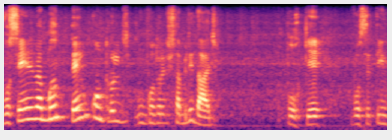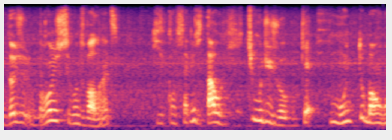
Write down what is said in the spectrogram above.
você ainda mantém um controle de, um controle de estabilidade. Porque você tem dois bons segundos volantes que conseguem editar o ritmo de jogo, que é muito bom.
